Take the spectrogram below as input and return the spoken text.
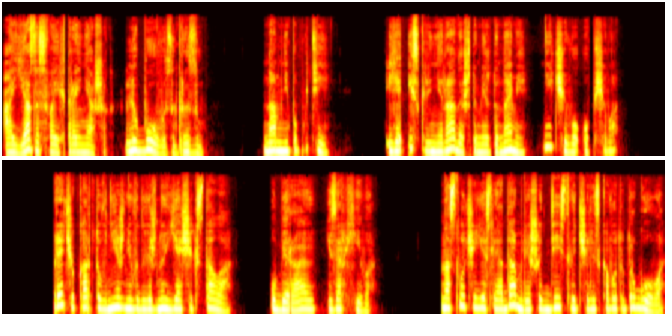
а я за своих тройняшек любого загрызу. Нам не по пути, и я искренне рада, что между нами ничего общего. Прячу карту в нижний выдвижной ящик стола. Убираю из архива. На случай, если Адам решит действовать через кого-то другого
